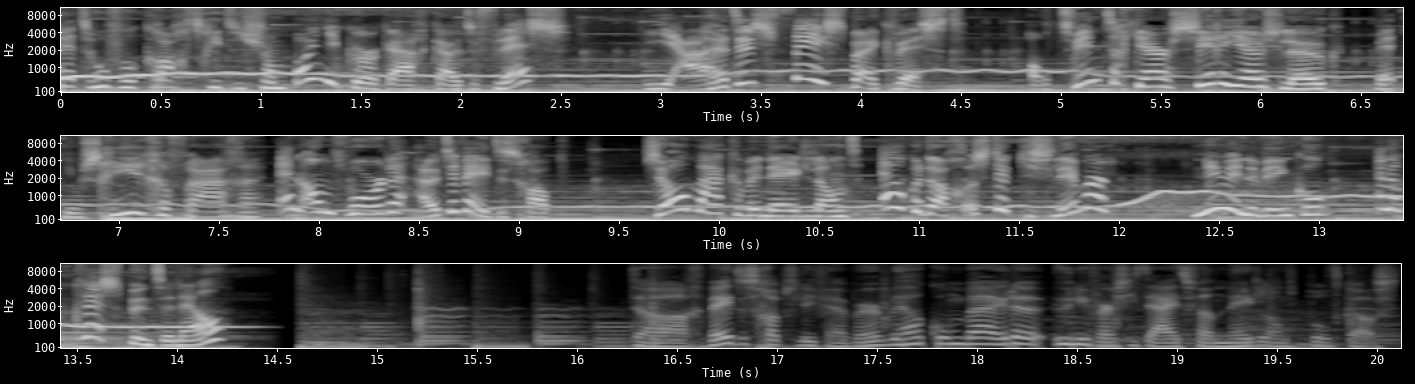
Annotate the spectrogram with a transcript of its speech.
Met hoeveel kracht schiet een champagnekurk eigenlijk uit de fles? Ja, het is feest bij Quest. Al twintig jaar serieus leuk, met nieuwsgierige vragen en antwoorden uit de wetenschap. Zo maken we Nederland elke dag een stukje slimmer. Nu in de winkel en op quest.nl. Dag wetenschapsliefhebber, welkom bij de Universiteit van Nederland podcast.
